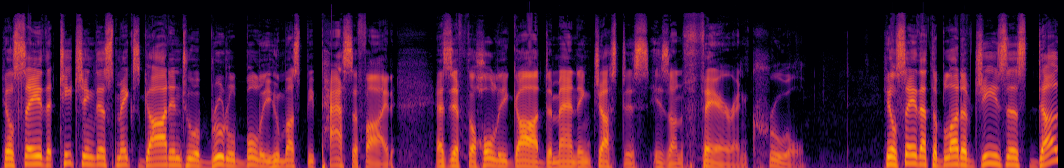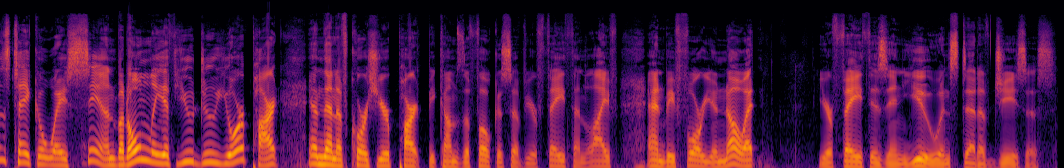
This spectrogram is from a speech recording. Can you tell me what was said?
He'll say that teaching this makes God into a brutal bully who must be pacified, as if the holy God demanding justice is unfair and cruel. He'll say that the blood of Jesus does take away sin, but only if you do your part, and then, of course, your part becomes the focus of your faith and life, and before you know it, your faith is in you instead of Jesus.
